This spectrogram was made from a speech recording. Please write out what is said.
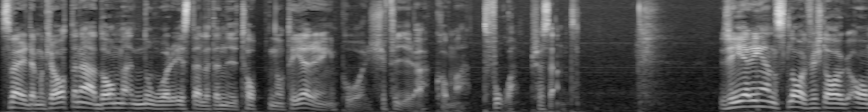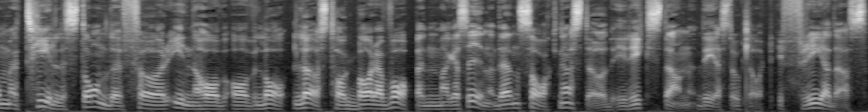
Sverigedemokraterna de når istället en ny toppnotering på 24,2 procent. Regeringens lagförslag om tillstånd för innehav av löstagbara vapenmagasin den saknar stöd i riksdagen. Det stod klart i fredags.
